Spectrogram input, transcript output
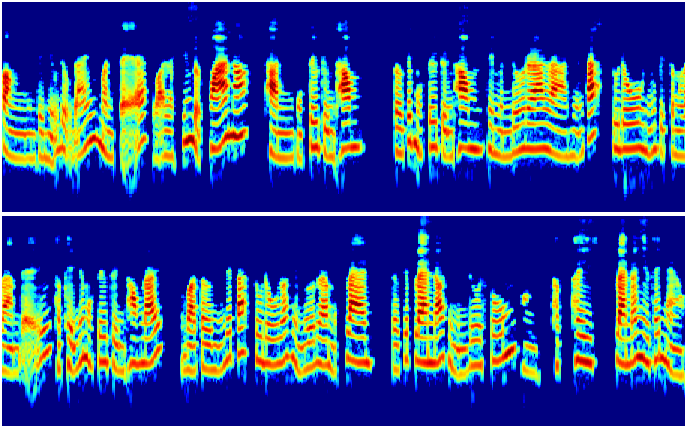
phần mình tìm hiểu được đấy mình sẽ gọi là chiến lược hóa nó thành mục tiêu truyền thông. Từ cái mục tiêu truyền thông thì mình đưa ra là những task to do những việc cần làm để thực hiện cái mục tiêu truyền thông đấy. Và từ những cái task to do đó thì mình đưa ra một plan. Từ cái plan đó thì mình đưa xuống phần thực thi plan đó như thế nào.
